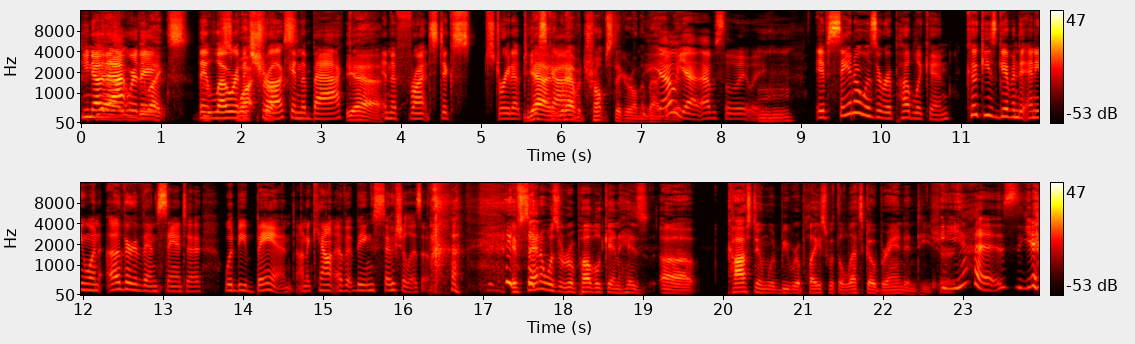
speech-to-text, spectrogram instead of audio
You know Yeah, that where they like they lower the truck trucks. in the back, Yeah. and the front sticks straight up to yeah, the sky. it would have a Trump sticker on the back. oh of it. yeah, absolutely. hmm If Santa was a Republican, cookies given to anyone other than Santa would be banned on account of it being socialism. if Santa was a Republican, his uh, costume would be replaced with the "Let's Go Brandon" T-shirt. Yes, yes.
